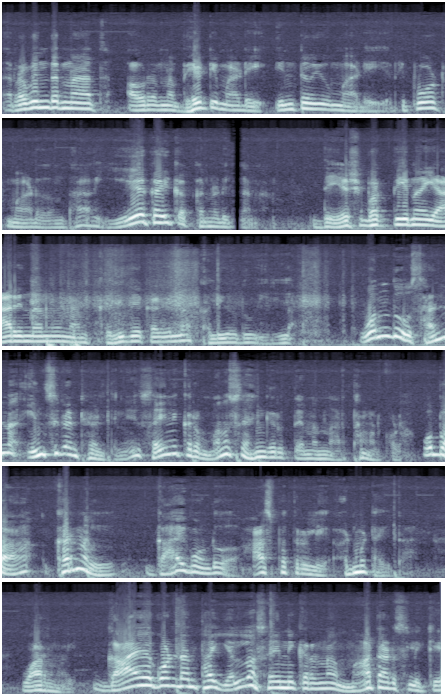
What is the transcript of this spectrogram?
ರವೀಂದ್ರನಾಥ್ ಅವರನ್ನು ಭೇಟಿ ಮಾಡಿ ಇಂಟರ್ವ್ಯೂ ಮಾಡಿ ರಿಪೋರ್ಟ್ ಮಾಡಿದಂತಹ ಏಕೈಕ ಕನ್ನಡಿಗ ನಾನು. ದೇಶಭಕ್ತಿನ ಯಾರಿಂದನೂ ನಾನು ಕಲಿಬೇಕಾಗಿಲ್ಲ, ಕಲಿಯೋದು ಇಲ್ಲ. ಒಂದು ಸಣ್ಣ ಇನ್ಸಿಡೆಂಟ್ ಹೇಳ್ತೀನಿ. ಸೈನಿಕರ ಮನಸ್ಸು ಹೆಂಗಿರುತ್ತೆ ನನ್ನ ಅರ್ಥ ಮಾಡ್ಕೊಳ್ಳೋ ಒಬ್ಬ ಕರ್ನಲ್ ಗಾಯಗೊಂಡು ಆಸ್ಪತ್ರೆಯಲ್ಲಿ ಅಡ್ಮಿಟ್ ಆಗಿದ್ದ ವಾರ್ನಲ್ಲಿ ಗಾಯಗೊಂಡಂಥ ಎಲ್ಲ ಸೈನಿಕರನ್ನ ಮಾತಾಡಿಸ್ಲಿಕ್ಕೆ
